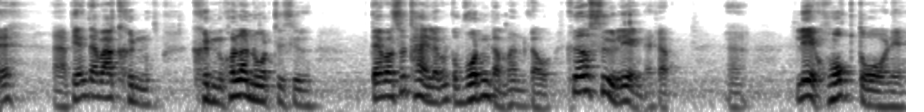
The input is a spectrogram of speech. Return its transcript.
เด้เพียงแต่ว่าขึ้นขึ้นคนละโน้ตซื่อแต่ว่าสุดท้ายแล้วมันก็วนกับมันเก่าคือเราซื้อเลขนะครับเลขหกตัวเนี่ย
